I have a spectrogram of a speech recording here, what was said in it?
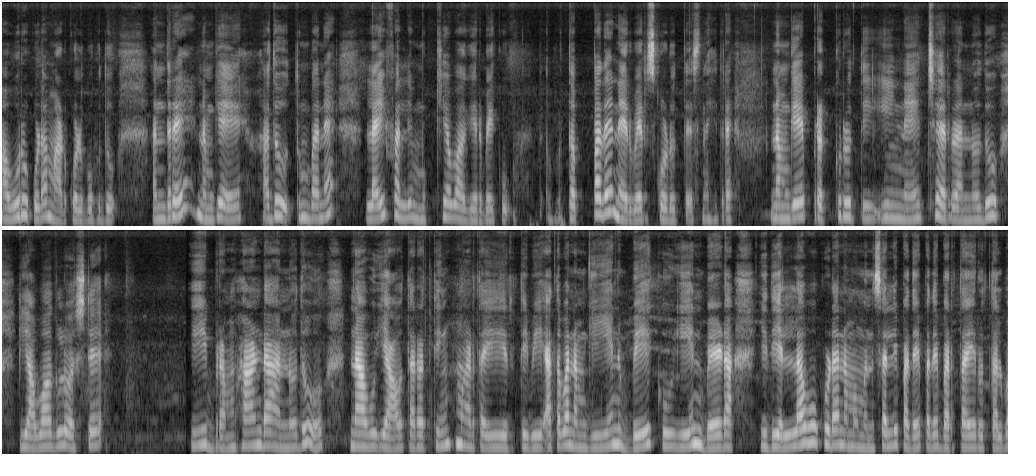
ಅವರು ಕೂಡ ಮಾಡ್ಕೊಳ್ಬಹುದು. ಅಂದರೆ ನಮಗೆ ಅದು ತುಂಬಾ ಲೈಫಲ್ಲಿ ಮುಖ್ಯವಾಗಿರಬೇಕು. ತಪ್ಪದೇ ನೆರವೇರಿಸ್ಕೊಡುತ್ತೆ ಸ್ನೇಹಿತರೆ. ನಮಗೆ ಪ್ರಕೃತಿ ಈ ನೇಚರ್ ಅನ್ನೋದು ಯಾವಾಗಲೂ ಅಷ್ಟೇ. ಈ ಬ್ರಹ್ಮಾಂಡ ಅನ್ನೋದು ನಾವು ಯಾವ ಥರ ಥಿಂಕ್ ಮಾಡ್ತಾ ಇರ್ತೀವಿ ಅಥವಾ ನಮಗೆ ಏನು ಬೇಕು, ಏನು ಬೇಡ, ಇದೆಲ್ಲವೂ ಕೂಡ ನಮ್ಮ ಮನಸ್ಸಲ್ಲಿ ಪದೇ ಪದೇ ಬರ್ತಾ ಇರುತ್ತಲ್ವ?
